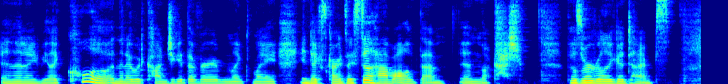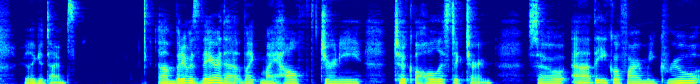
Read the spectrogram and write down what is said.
and then I'd be like, cool. And then I would conjugate the verb in like my index cards. I still have all of them. And oh, gosh, those were really good times. Really good times. Um, but it was there that like my health journey took a holistic turn. So at the eco farm, we grew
